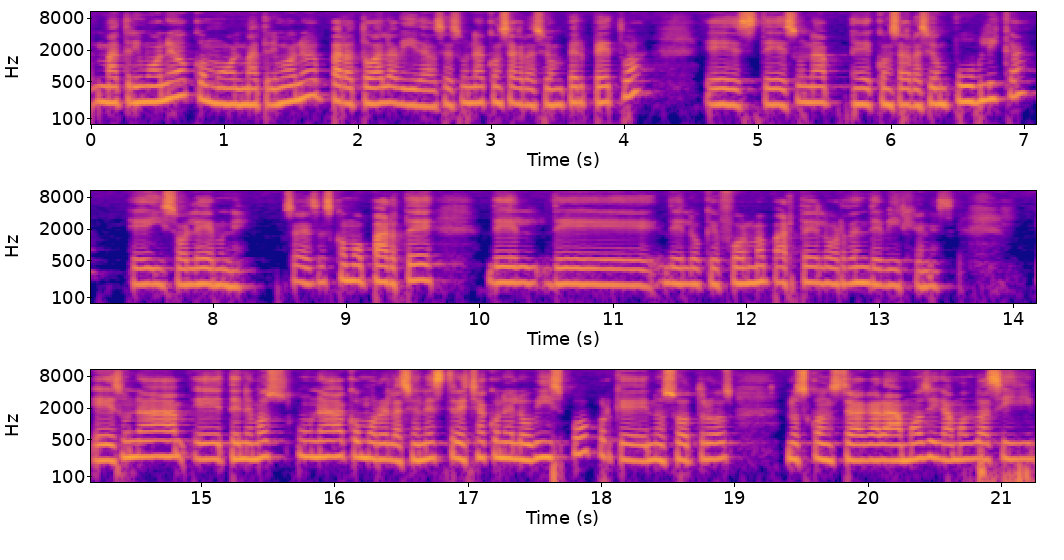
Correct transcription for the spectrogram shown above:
matrimonio como el matrimonio para toda la vida, o sea, es una consagración perpetua, este, es una eh, consagración pública eh, y solemne. O sea, eso es como parte de, de, lo que forma parte del orden de vírgenes. Es una, eh, tenemos una como relación estrecha con el obispo porque nosotros nos consagramos, digámoslo así,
